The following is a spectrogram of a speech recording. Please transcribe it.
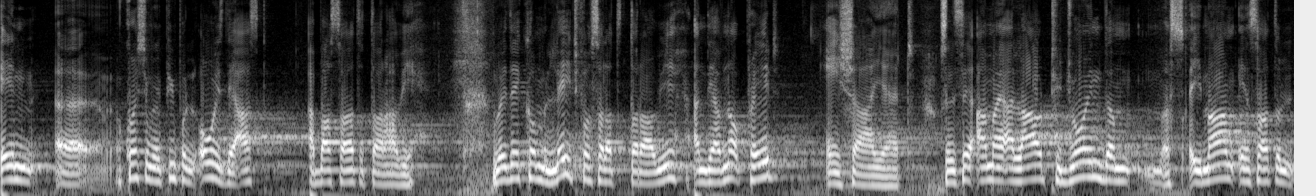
in uh, a question where people always they ask about Salat al-Taraweeh. Where they come late for Salat al-Taraweeh and they have not prayed Isha yet. So they say, am I allowed to join the Imam in Salatul,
